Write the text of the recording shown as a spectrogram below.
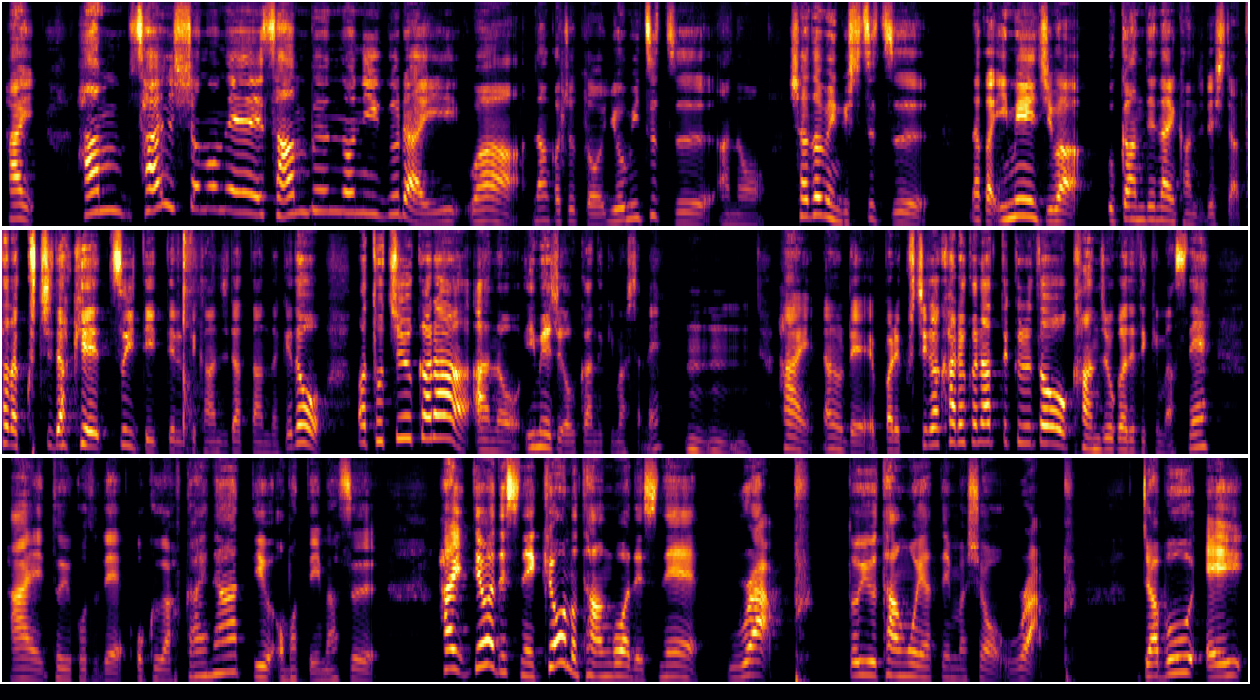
はい。半、最初のね、3分の2ぐらいは、なんかちょっと読みつつ、あの、シャドウィングしつつ、なんかイメージは浮かんでない感じでした。ただ口だけついていってるって感じだったんだけど、まあ途中から、あの、イメージが浮かんできましたね。うんうんうん。はい。なので、やっぱり口が軽くなってくると感情が出てきますね。はい。ということで、奥が深いなっていう思っています。はい。ではですね、今日の単語はですね、wrap という単語をやってみましょう。wrap。w-a、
